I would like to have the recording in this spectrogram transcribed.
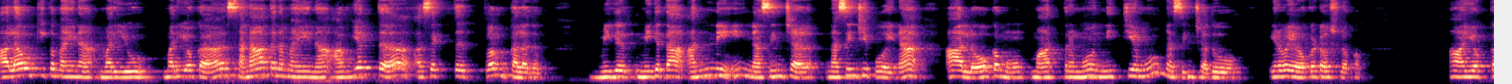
అలౌకికమైన మరియు మరి ఒక సనాతనమైన అవ్యక్త అసక్తత్వం కలదు. మిగ మిగతా అన్ని నశించ నశించిపోయిన ఆ లోకము మాత్రము నిత్యము నశించదు. ఇరవై ఒకటో శ్లోకం. ఆ యొక్క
